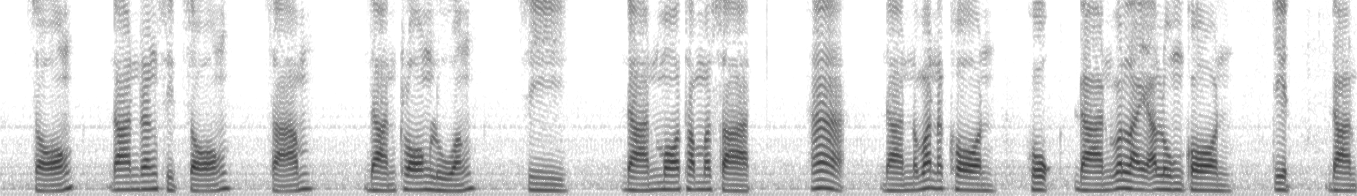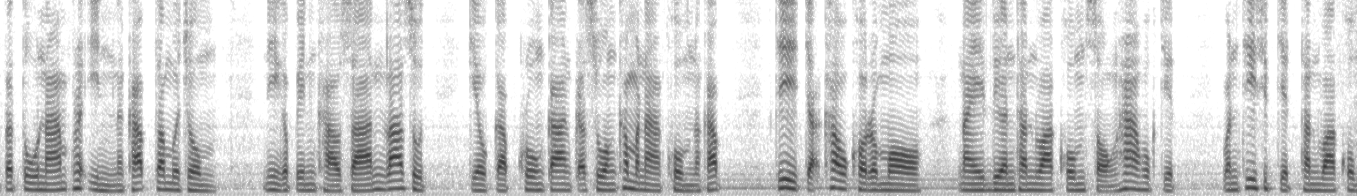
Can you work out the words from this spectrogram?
1 2. ด่านรังสิต 2 3. ด่านคลองหลวง 4. ด่านมอธรรมศาสตร์ 5. ด่านนวนคร 6. ด่านวลัยอลงกร 7. ด่านประตูน้ำพระอินทร์นะครับท่านผู้ชม นี่ก็เป็นข่าวสารล่าสุดเกี่ยวกับโครงการกระทรวงคมนาคมนะครับ ที่จะเข้าคอรมอในเดือนธันวาคม 2567 วันที่ 17 ธันวาคม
